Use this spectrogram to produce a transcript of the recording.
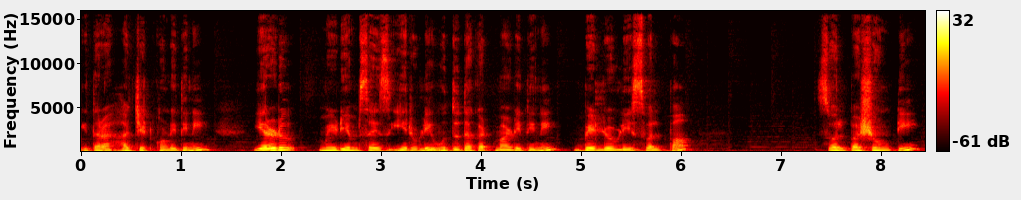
ಈ ಥರ ಹಚ್ಚಿಟ್ಕೊಂಡಿದ್ದೀನಿ. ಎರಡು ಮೀಡಿಯಮ್ ಸೈಜ್ ಈರುಳ್ಳಿ ಉದ್ದುದ ಕಟ್ ಮಾಡಿದ್ದೀನಿ. ಬೆಳ್ಳುಳ್ಳಿ ಸ್ವಲ್ಪ ಸ್ವಲ್ಪ ಶುಂಠಿ,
